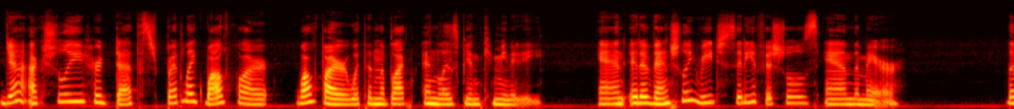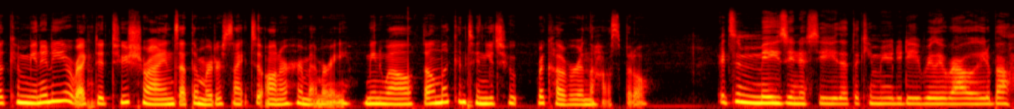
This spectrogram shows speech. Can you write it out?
Yeah, actually, her death spread like wildfire, wildfire within the black and lesbian community, and it eventually reached city officials and the mayor. The community erected two shrines at the murder site to honor her memory. Meanwhile, Thelma continued to recover in the hospital. It's amazing to see that the community really rallied about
